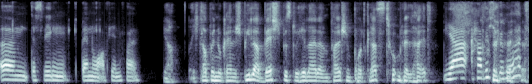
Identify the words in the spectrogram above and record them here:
Ähm, deswegen Benno auf jeden Fall. Ja, ich glaube, wenn du keine Spieler basht, bist du hier leider im falschen Podcast. Tut mir leid. Ja, habe ich gehört.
